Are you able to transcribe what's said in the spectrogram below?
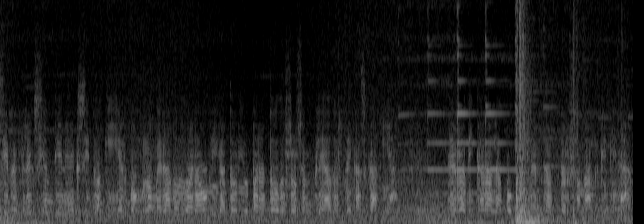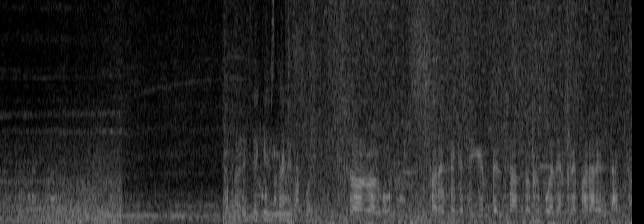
Si Reflexion tiene éxito aquí, el conglomerado lo hará obligatorio para todos de Cascadia. Erradicará la poca libertad personal que queda. Parece que están evacuados. Solo algunos. Parece que siguen pensando que pueden reparar el daño.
